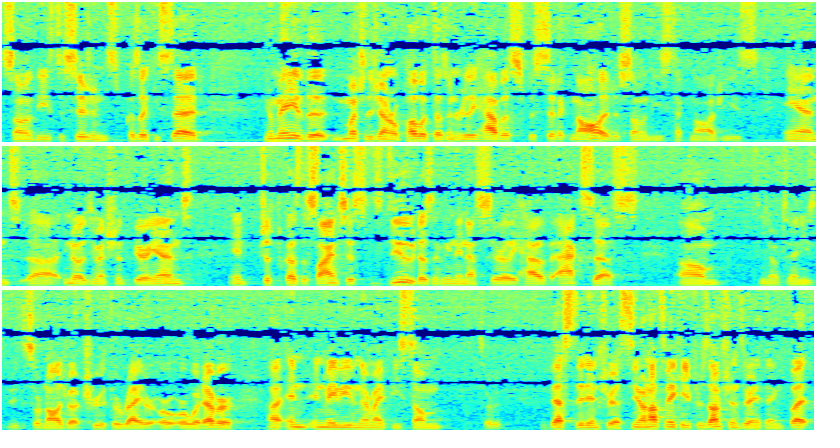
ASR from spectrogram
some of these decisions, because like you said, you know, many of the much of the general public doesn't really have a specific knowledge of some of these technologies, and uh, you know, as you mentioned at the very end and just because the scientists do doesn't mean they necessarily have access, um, you know, to any sort of knowledge about truth or right or, or, or whatever. Uh, and, and maybe even there might be some sort of vested interest, you know, not to make any presumptions or anything, but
